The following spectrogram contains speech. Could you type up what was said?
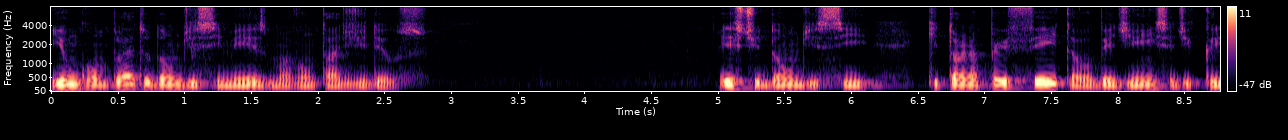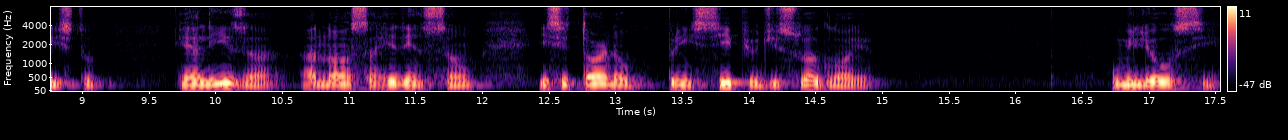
e um completo dom de si mesmo à vontade de Deus. Este dom de si, que torna perfeita a obediência de Cristo, realiza a nossa redenção e se torna o princípio de sua glória. Humilhou-se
